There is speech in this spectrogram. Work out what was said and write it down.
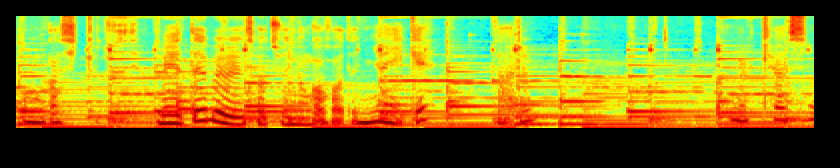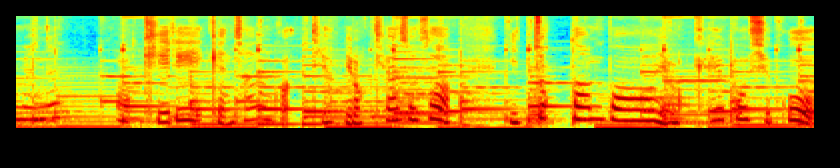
통과시켜 주세요. 매듭을 져주는 거거든요. 이게 나름 이렇게 하시면은 어, 길이 괜찮은 것 같아요. 이렇게 하셔서 이쪽도 한번 이렇게 해보시고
